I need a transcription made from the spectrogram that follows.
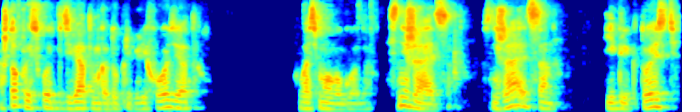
А что происходит в девятом году при переходе от восьмого года? Снижается. Снижается Y, то есть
